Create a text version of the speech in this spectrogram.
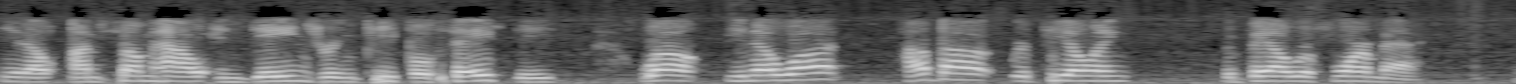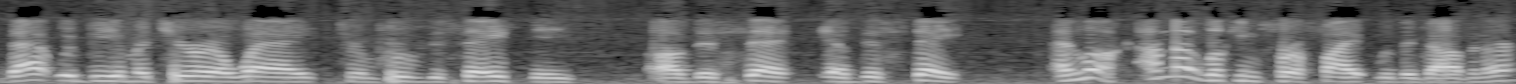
you know I'm somehow endangering people's safety. Well, you know what? How about repealing the Bail Reform Act? That would be a material way to improve the safety of this set, of this state. And look, I'm not looking for a fight with the governor.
